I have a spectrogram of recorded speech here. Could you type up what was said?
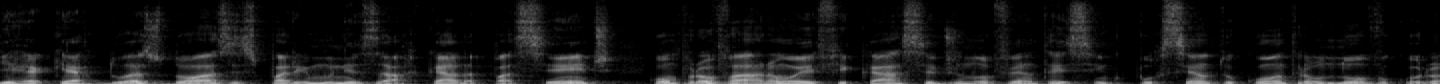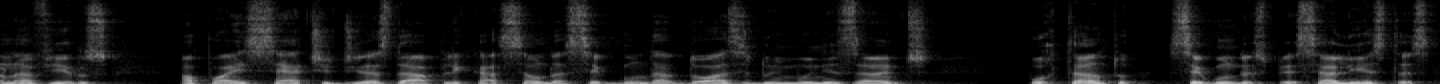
que requer duas doses para imunizar cada paciente, comprovaram a eficácia de 95% contra o novo coronavírus após sete dias da aplicação da segunda dose do imunizante. Portanto, segundo especialistas,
